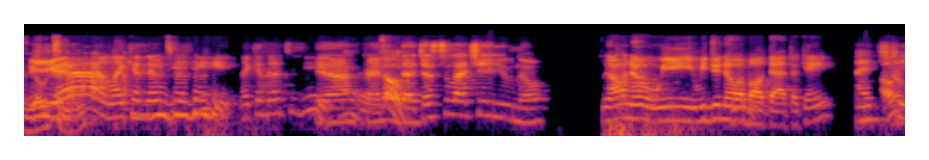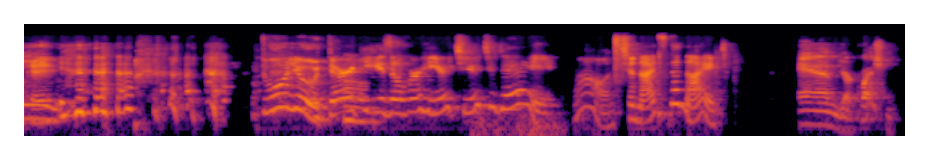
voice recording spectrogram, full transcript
A no yeah, like a no TV, like a no TV. Yeah, kind So- of that. Just to let you you know. No, no, we we do know about that. Okay. I Okay. cheat. Tulio, Turkey oh. is over here too today. Wow, tonight's the night. And your question.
